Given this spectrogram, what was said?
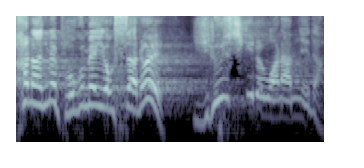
하나님의 복음의 역사를 이루시기를 원합니다.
